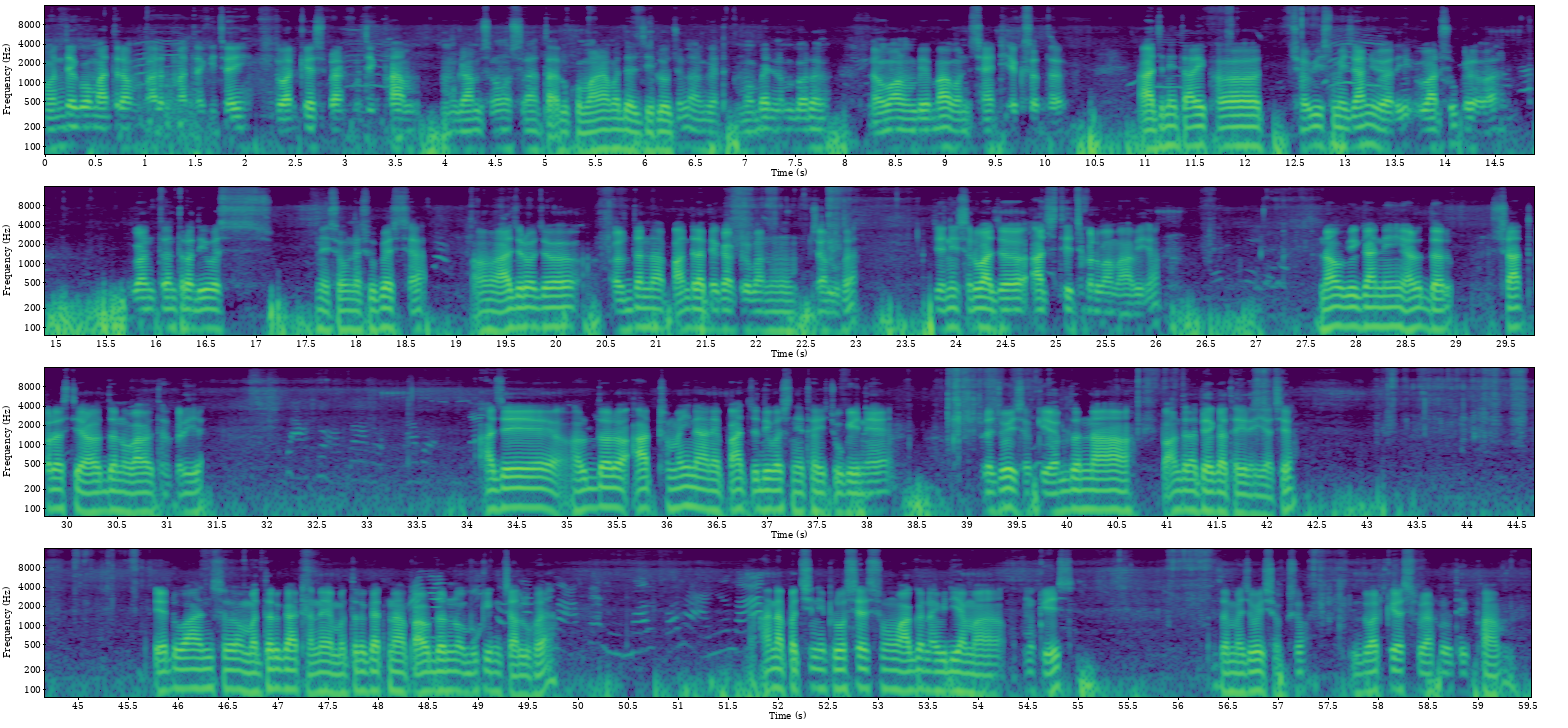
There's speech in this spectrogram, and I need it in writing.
વંદે go માતરમ, ભારત માતા કી જય. દ્વારકેશ પ્રાકૃતિક ફાર્મ, ગામ સણોસરા તાલુકો માણાવદર જિલ્લો જુનાગઢ. મોબાઈલ નંબર નવ્વાણું, બે બાવન, સાઠ એક સત્તર આજની તારીખ છવ્વીસમી જાન્યુઆરી, વાર શુક્રવાર. ગણતંત્ર દિવસની સૌને શુભેચ્છા. આજરોજ અર્ધનના પાંદડા ભેગા કરવાનું ચાલુ છે, જેની શરૂઆત આજથી જ કરવામાં આવી છે. નવ વીઘાની હળદર સાત વર્ષથી હળદરનું વાવેતર કરીએ. આજે હળદર આઠ મહિના અને પાંચ દિવસની થઈ ચૂકીને આપણે જોઈ શકીએ, હળદરના પાંદડા ભેગા થઈ રહ્યા છે. એડવાન્સ મધરગાંઠ અને મધરગાંઠના પાવડરનું બુકિંગ ચાલુ છે. આના પછીની પ્રોસેસ હું આગળના વિડીયોમાં મૂકીશ. તમે જોઈ શકશો. દ્વારકેશ પ્રાકૃતિક ફાર્મ.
